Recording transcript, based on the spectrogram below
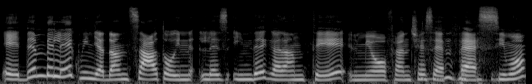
E Dembélé quindi ha danzato in Les Inde Galanté, il mio francese è pessimo,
